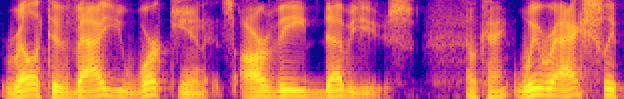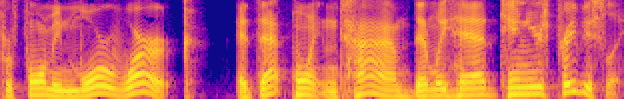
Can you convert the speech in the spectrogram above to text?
relative value work units, RVWs. Okay. We were actually performing more work at that point in time than we had 10 years previously.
